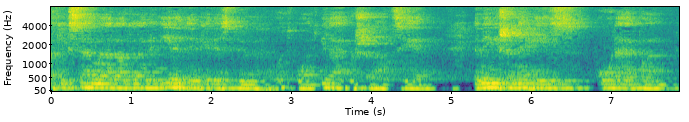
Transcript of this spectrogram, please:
akik számára talán egy életen keresztül ott volt világosan a cél, de mégis a nehéz órákban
